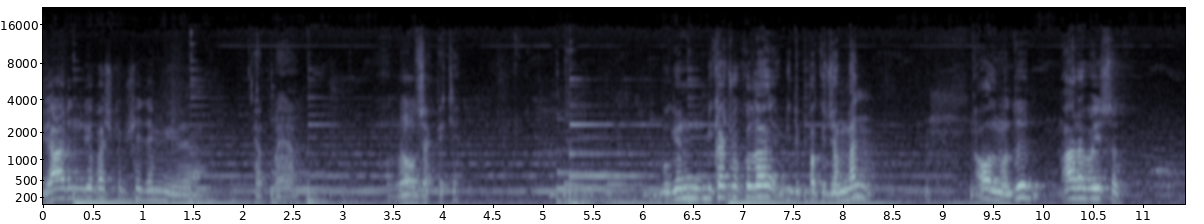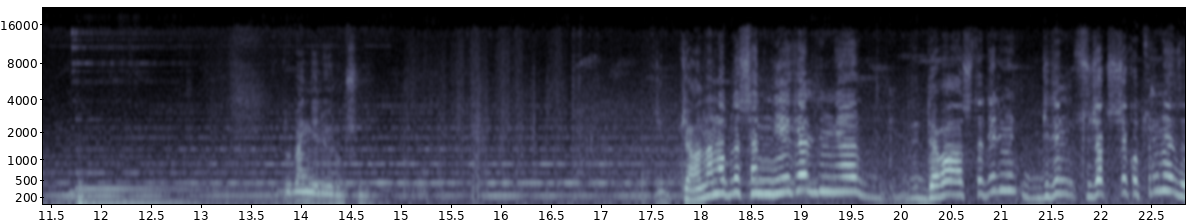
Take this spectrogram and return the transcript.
Yarın diyor başka bir şey demiyor ya. Yapma ya. E, ne olacak peki? Bugün birkaç okula gidip bakacağım ben. Olmadı. Arabayı sat. Dur ben geliyorum şimdi. Canan abla sen niye geldin ya? Deva hasta değil mi? Gidin sıcak sıcak oturun evde.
